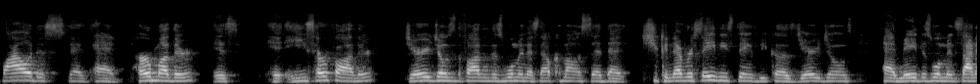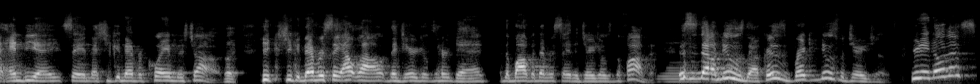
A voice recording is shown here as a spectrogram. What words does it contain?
filed this. Has had her mother is he's her father Jerry Jones is the father of this woman that's now come out and said that she could never say these things because Jerry Jones had made this woman sign an NDA saying that she could never claim this child. Like he, she could never say out loud that Jerry Jones is her dad, and the mom would never say that Jerry Jones is the father. Mm. This is now news now, because this is breaking news for Jerry Jones. You didn't know this?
